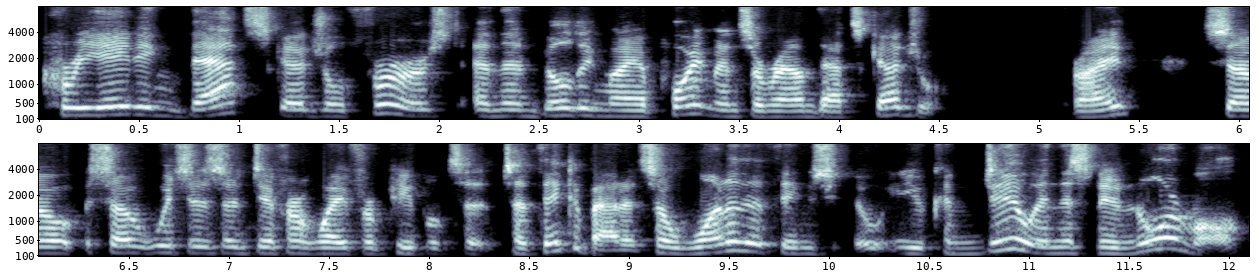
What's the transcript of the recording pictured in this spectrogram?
creating that schedule first and then building my appointments around that schedule right? So so which is a different way for people to, to think about it. So one of the things you can do in this new normal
